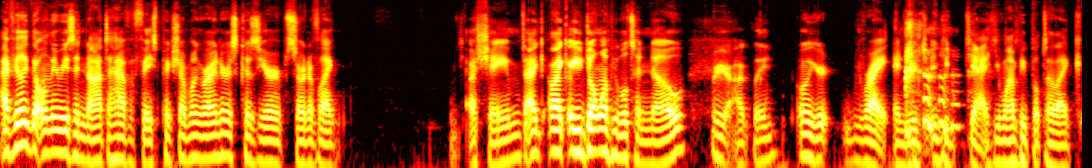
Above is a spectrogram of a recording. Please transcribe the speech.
I feel like the only reason not to have a face picture up on Grindr is because you're sort of like ashamed. I like you don't want people to know. Or you're ugly. Oh, you're right, and you, you yeah, you want people to like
